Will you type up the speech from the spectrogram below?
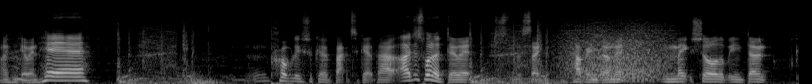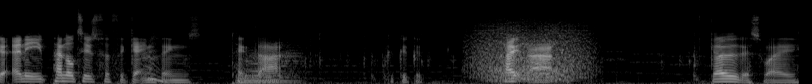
I can go in here probably should go back to get that. I just want to do it, just for the sake of having done it. Make sure that we don't get any penalties for forgetting things. Take that. Good, good, good. Take that. go this way.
